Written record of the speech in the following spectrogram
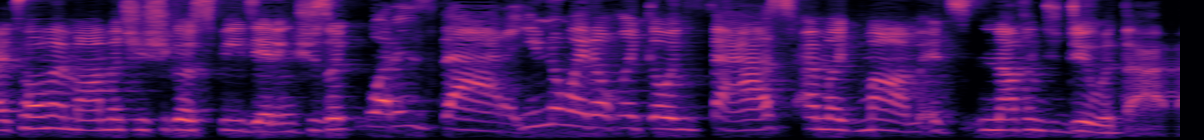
I told my mom that she should go speed dating. She's like, "What is that? You know I don't like going fast." I'm like, "Mom, it's nothing to do with that.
